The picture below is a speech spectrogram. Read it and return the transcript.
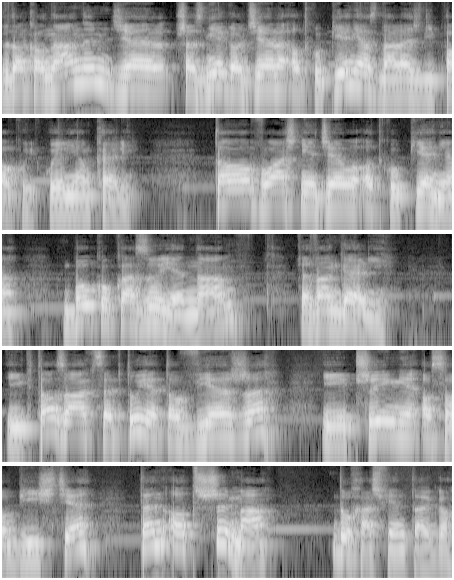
w dokonanym dziel, przez Niego dziele odkupienia znaleźli pokój. William Kelly. To właśnie dzieło odkupienia Bóg ukazuje nam w Ewangelii. I kto zaakceptuje to w wierze i przyjmie osobiście, ten otrzyma Ducha Świętego.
